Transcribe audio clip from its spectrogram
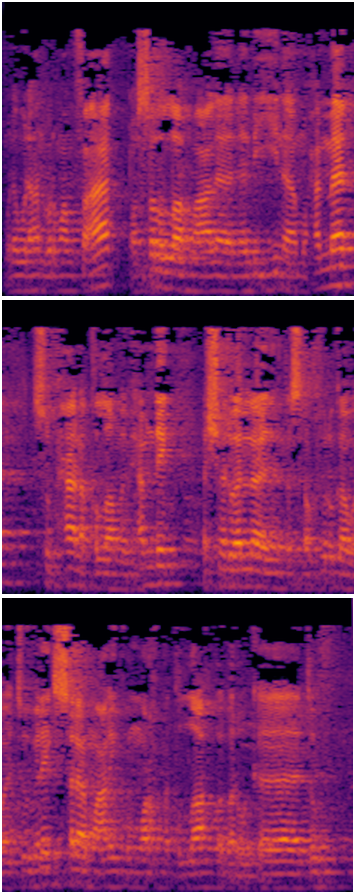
Mudah-mudahan bermanfaat. Wassallallahu ala nabiyyina Muhammad. Subhanakallahumma bihamdik asyhadu an la ilaha illa anta astaghfiruka wa atubu ilaik. Assalamualaikum warahmatullahi wabarakatuh.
